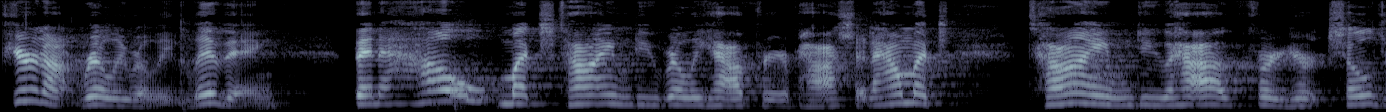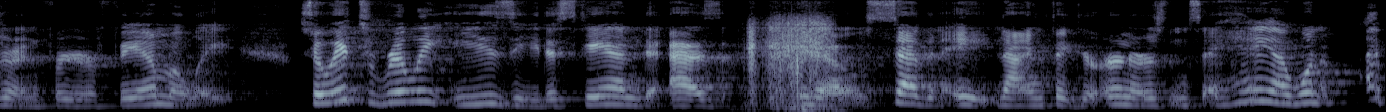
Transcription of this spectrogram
if you're not really, really living, then how much time do you really have for your passion? How much time do you have for your children, for your family? So it's really easy to stand as, you know, seven, eight, nine figure earners and say, hey, I want to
